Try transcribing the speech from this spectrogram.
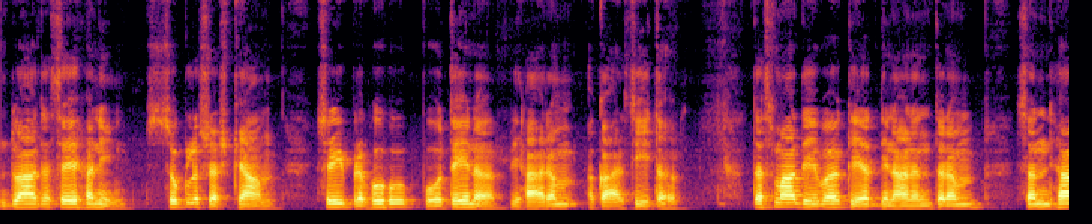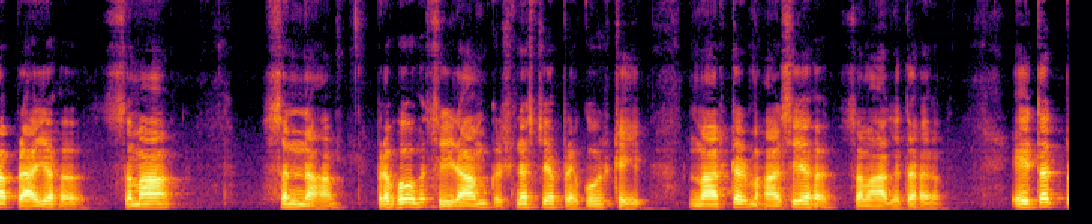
द्वादशेहनि शुक्लष्ठ्यां श्रीप्रभुः पोतेन विहारम् अकार्षीत। तस्मादेव कियद्दिनानन्तरं सन्ध्या प्रायः समासन्ना प्रभो श्रीरामकृष्ण से प्रकोष्ठे मास्टर महाशय समागतः। एतत्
